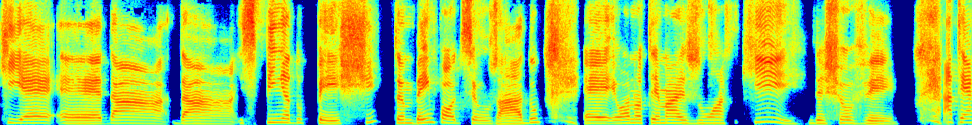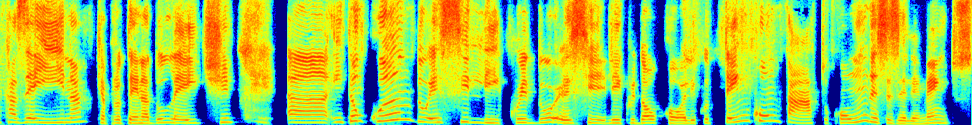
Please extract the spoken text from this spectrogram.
que é, é da, da espinha do peixe, também pode ser usado. É, eu anotei mais um aqui, deixa eu ver. Ah, tem a caseína, que é a proteína do leite. Ah, então, quando esse líquido, esse líquido alcoólico, tem contato com um desses elementos,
